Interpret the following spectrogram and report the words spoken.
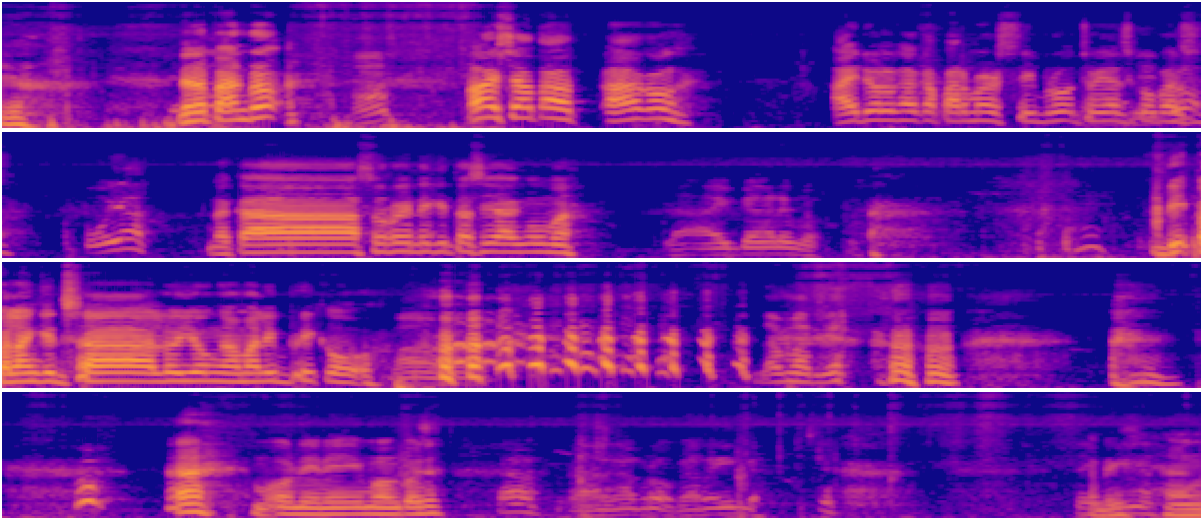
Ayun. Darapaan bro. Ay, shout out. Akong idol nga ka-farmer si bro Choyan Scopas. Puya. Nakasuroy na kita siya ang uma. Laay ka nga rin bro. Di pa lang gid sa luyong nga malibre ko. Lamat ya. Ah, mo ni ni imong ko. Ah, nga bro, kariga. Sabi, ang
